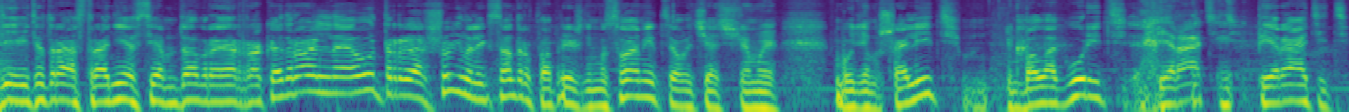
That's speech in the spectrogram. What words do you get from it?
9 утра в стране. Всем доброе рок-н-ролльное утро. Шунин Александров по-прежнему с вами. Целый час еще мы будем шалить, балагурить. Пиратить. Пиратить.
